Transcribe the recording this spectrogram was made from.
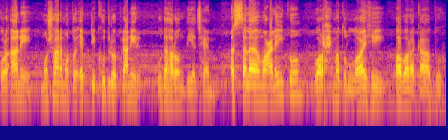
কোরআনে মশার মতো একটি ক্ষুদ্র প্রাণীর উদাহরণ দিয়েছেন। আসসালামু আলাইকুম ওয়া রাহমাতুল্লাহি ওয়া বারাকাতুহু।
